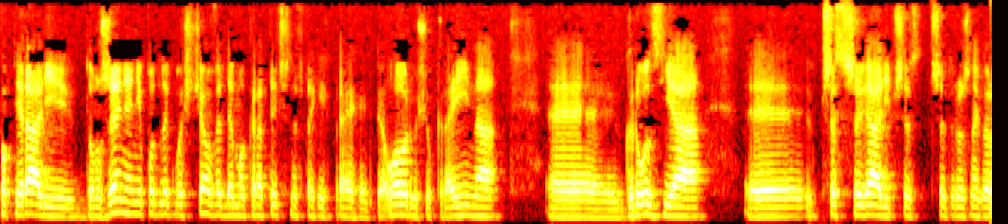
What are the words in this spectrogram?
popierali dążenia niepodległościowe, demokratyczne w takich krajach jak Białoruś, Ukraina, Gruzja, przestrzegali przed, przed różnego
